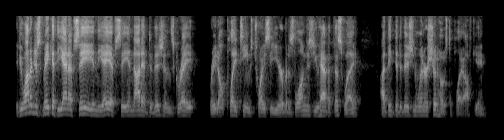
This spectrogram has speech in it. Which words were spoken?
if you want to just make it the NFC and the AFC and not have divisions, great, where you don't play teams twice a year. But as long as you have it this way, I think the division winner should host a playoff game.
